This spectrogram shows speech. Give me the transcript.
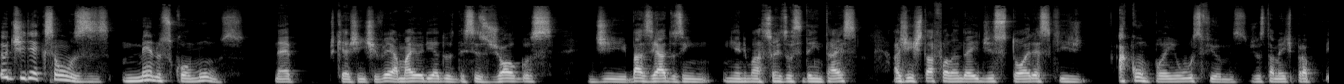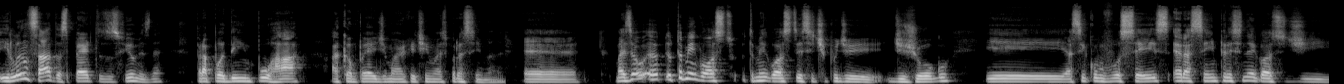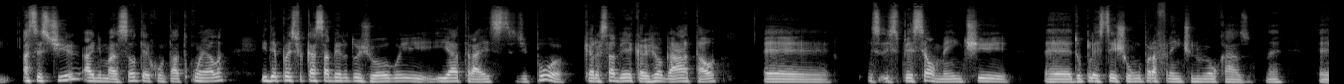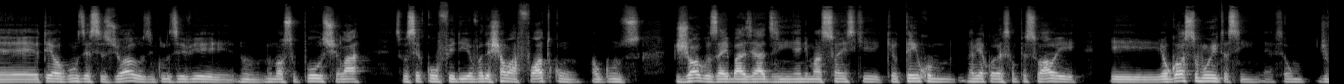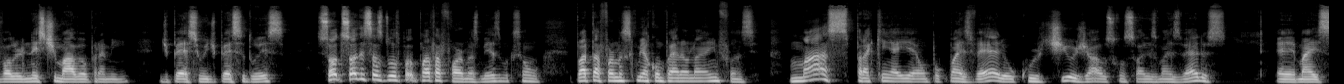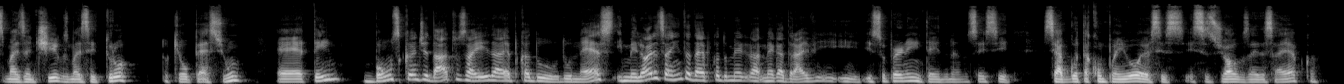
Eu diria que são os menos comuns, né? Que a gente vê, a maioria do, desses jogos de baseados em, em animações ocidentais, a gente está falando aí de histórias que acompanham os filmes, justamente para e lançadas perto dos filmes, né? Para poder empurrar a campanha de marketing mais para cima, né? É, mas eu, eu, eu, também gosto, eu também gosto desse tipo de, de jogo. E assim como vocês, era sempre esse negócio de assistir a animação, ter contato com ela, e depois ficar sabendo do jogo e, e ir atrás de, pô, quero saber, quero jogar tal. É, especialmente é, do PlayStation 1 para frente, no meu caso, né? É, eu tenho alguns desses jogos, inclusive no, no nosso post lá, se você conferir, eu vou deixar uma foto com alguns jogos aí baseados em animações que, que eu tenho como, na minha coleção pessoal e, e eu gosto muito, assim, né? são de valor inestimável para mim, de PS1 e de PS2. Só, só dessas duas plataformas mesmo, que são plataformas que me acompanharam na infância. Mas, para quem aí é um pouco mais velho, ou curtiu já os consoles mais velhos, é, mais, mais antigos, mais retrô do que o PS1, é, tem bons candidatos aí da época do, do NES e melhores ainda da época do Mega, Mega Drive e, e, Super Nintendo, né? Não sei se, se a Gota acompanhou esses, esses jogos aí dessa época.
